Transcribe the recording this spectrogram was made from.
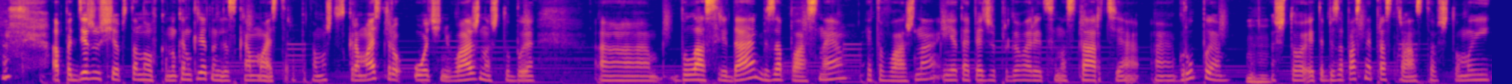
а поддерживающая обстановка, ну конкретно для скрам-мастера, потому что скрам-мастеру очень важно, чтобы была среда безопасная, это важно, и это опять же проговаривается на старте а, группы, Мгм. что это безопасное пространство, что мы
